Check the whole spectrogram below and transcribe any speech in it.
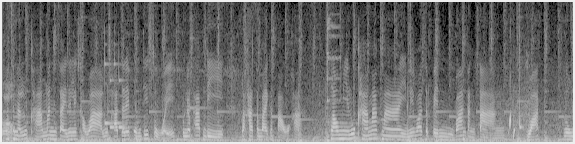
เพราะฉะนั้นลูกค้ามั่นใจได้เลยค่ะว่าลูกค้าจะได้พรมที่สวย คุณภาพดี ราคาสบายกระเป๋าค่ะ เรามีลูกค้ามากมาย ไม่ว่าจะเป็นหมู่บ้านต่างๆ วัด โรง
